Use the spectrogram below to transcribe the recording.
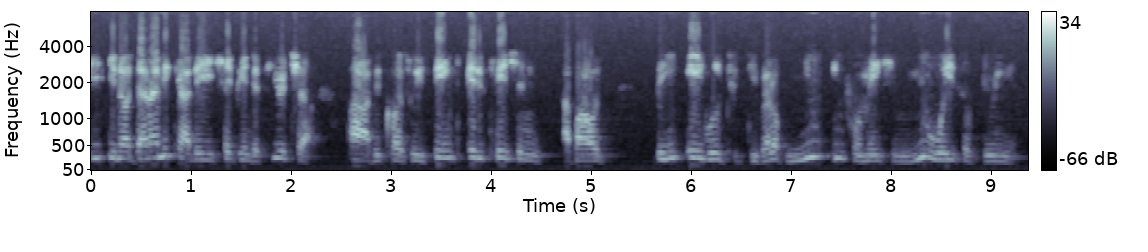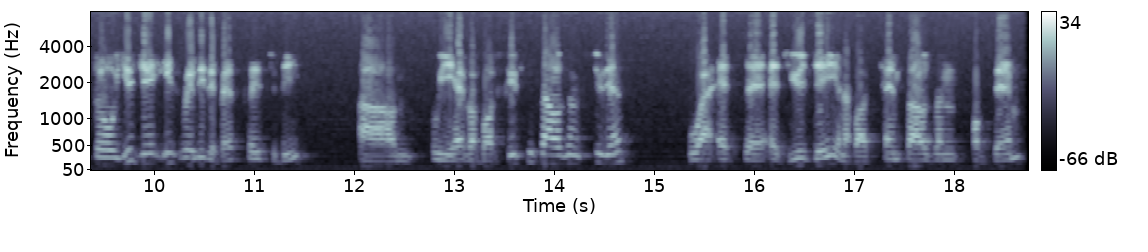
you know, dynamically shaping the future uh, because we think education is about being able to develop new information, new ways of doing it. So UJ is really the best place to be. Um, we have about 50,000 students who are at, uh, at UJ and about 10,000 of them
